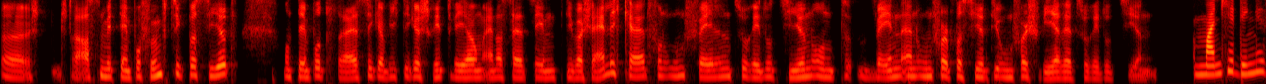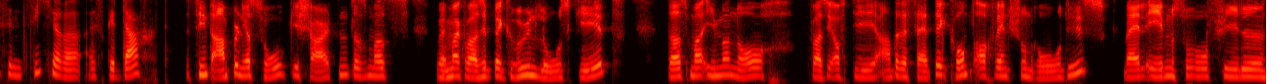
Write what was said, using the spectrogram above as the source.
äh, Straßen mit Tempo 50 passiert und Tempo 30 ein wichtiger Schritt wäre, um einerseits eben die Wahrscheinlichkeit von Unfällen zu reduzieren und wenn ein Unfall passiert, die Unfallschwere zu reduzieren. Manche Dinge sind sicherer als gedacht. Sind Ampeln ja so geschalten, dass man es, wenn man quasi bei Grün losgeht, dass man immer noch quasi auf die andere Seite kommt, auch wenn es schon rot ist, weil eben so viel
